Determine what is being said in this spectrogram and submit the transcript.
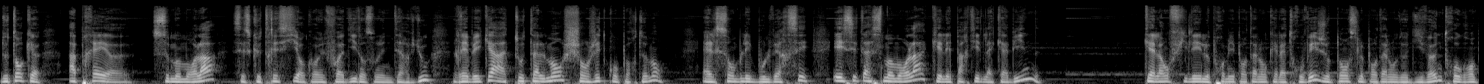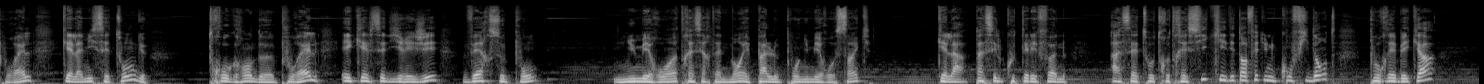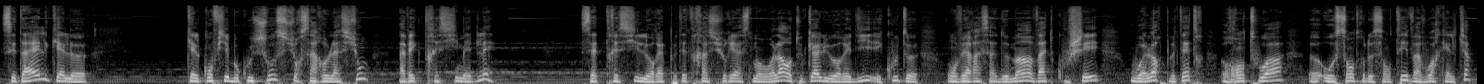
D'autant qu'après euh, ce moment-là, c'est ce que Tracy encore une fois dit dans son interview, Rebecca a totalement changé de comportement. Elle semblait bouleversée. Et c'est à ce moment-là qu'elle est partie de la cabine, qu'elle a enfilé le premier pantalon qu'elle a trouvé, je pense le pantalon de Devon, trop grand pour elle, qu'elle a mis ses tongs, trop grandes pour elle, et qu'elle s'est dirigée vers ce pont numéro 1 très certainement, et pas le pont numéro 5, qu'elle a passé le coup de téléphone à cette autre Tracy, qui était en fait une confidente pour Rebecca, c'est à elle qu'elle qu'elle confiait beaucoup de choses sur sa relation avec Tracy Medley. Cette Tracy l'aurait peut-être rassuré à ce moment-là, en tout cas lui aurait dit écoute, on verra ça demain, va te coucher, ou alors peut-être rends-toi euh, au centre de santé, va voir quelqu'un.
